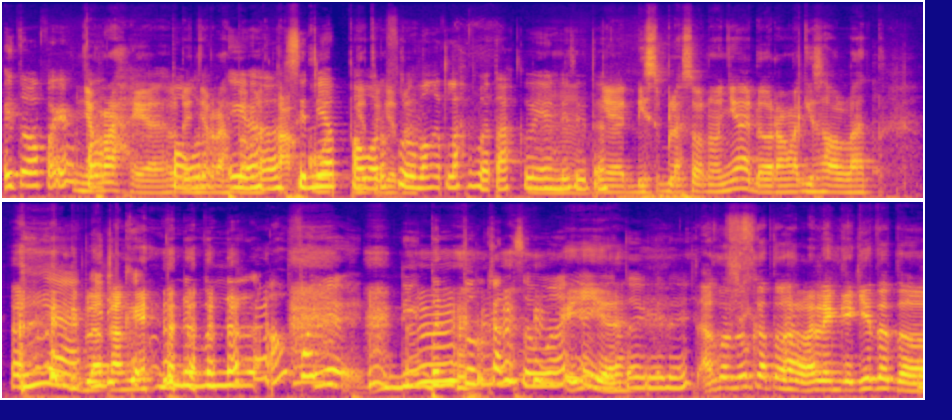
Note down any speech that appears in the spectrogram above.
itu apa ya Nyerah ya, udah power, nyerah banget, takut scene-nya gitu-gitu. powerful banget lah buat aku yang di situ Ya di sebelah sononya ada orang lagi sholat. Iya di belakangnya. bener-bener apa ya dibenturkan semuanya Iya. gitu gitu Aku suka tuh hal-hal yang kayak gitu tuh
